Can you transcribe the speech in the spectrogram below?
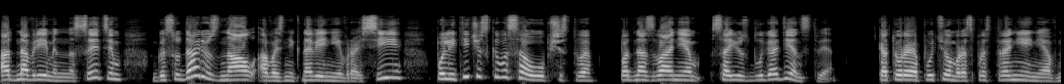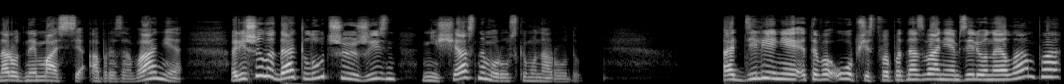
Одновременно с этим государь узнал о возникновении в России политического сообщества под названием «Союз благоденствия», которое путем распространения в народной массе образования решило дать лучшую жизнь несчастному русскому народу. Отделение этого общества под названием «Зеленая лампа»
